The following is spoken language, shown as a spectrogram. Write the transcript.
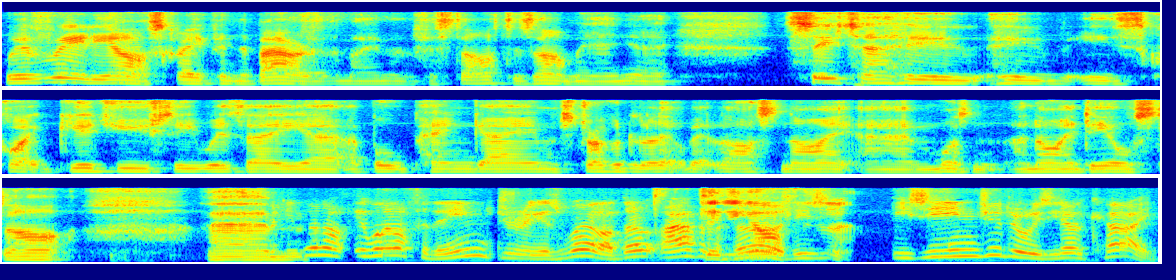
we really are scraping the barrel at the moment for starters, aren't we? And you know Suter, who who is quite good usually with a, uh, a bullpen game, struggled a little bit last night and wasn't an ideal start. Um, he, went off, he went off with an injury as well. I don't. I haven't heard. Is he, is he injured or is he okay?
